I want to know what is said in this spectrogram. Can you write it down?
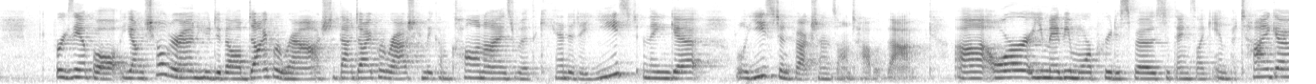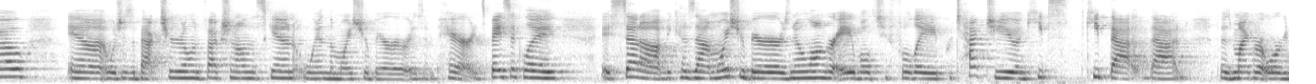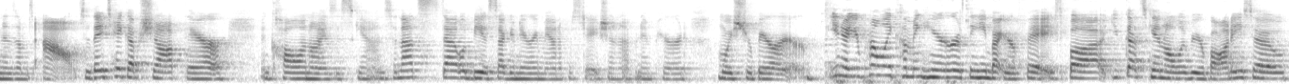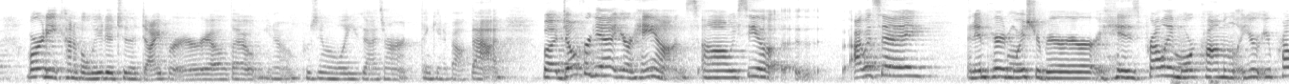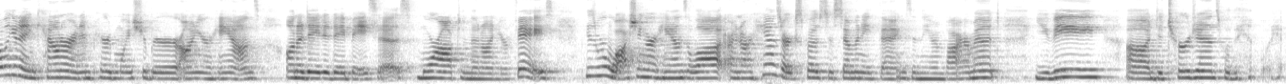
For example, young children who develop diaper rash, that diaper rash can become colonized with candida yeast and they can get little yeast infections on top of that. Uh, or you may be more predisposed to things like impetigo, uh, which is a bacterial infection on the skin when the moisture barrier is impaired. It's basically a setup because that moisture barrier is no longer able to fully protect you and keeps keep that that those microorganisms out. So they take up shop there and colonize the skin. So that's that would be a secondary manifestation of an impaired moisture barrier. You know, you're probably coming here thinking about your face, but you've got skin all over your body. So I've already kind of alluded to the diaper area, although, you know, presumably you guys aren't thinking about that. But don't forget your hands. Uh, we see, I would say, an impaired moisture barrier is probably more common, you're, you're probably gonna encounter an impaired moisture barrier on your hands on a day-to-day -day basis, more often than on your face, because we're washing our hands a lot and our hands are exposed to so many things in the environment, UV, uh, detergents with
